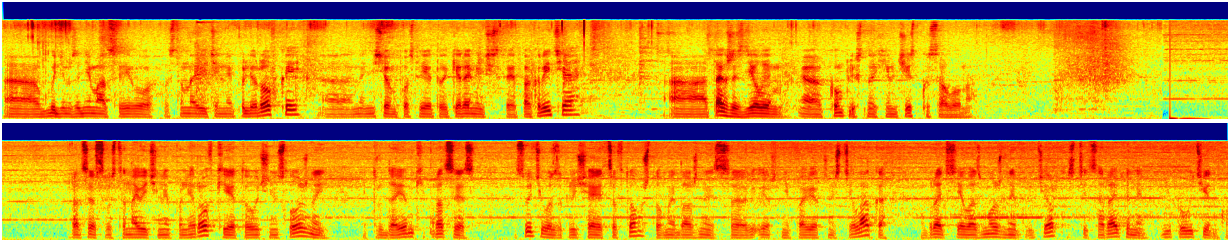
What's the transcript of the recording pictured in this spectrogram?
Э, будем заниматься его восстановительной полировкой. Э, нанесем после этого керамическое покрытие. А также сделаем э, комплексную химчистку салона. Процесс восстановительной полировки – это очень сложный и трудоемкий процесс. Суть его заключается в том, что мы должны с верхней поверхности лака убрать все возможные притертости, царапины и паутинку.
